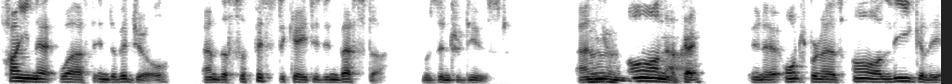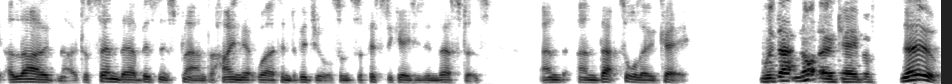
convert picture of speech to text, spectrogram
high net worth individual and the sophisticated investor was introduced. And mm. you are now okay you know, entrepreneurs are legally allowed now to send their business plan to high net worth individuals and sophisticated investors, and and that's all okay. Was that not okay before? No,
